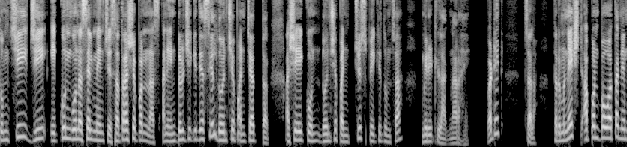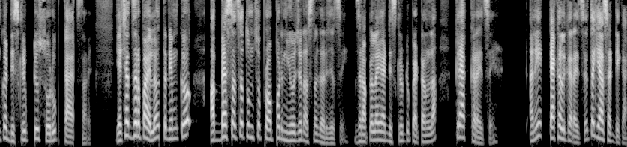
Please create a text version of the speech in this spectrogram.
तुमची जी एकूण गुण असेल मेनचे सतराशे पन्नास आणि इंटरव्ह्यूची किती असतील दोनशे पंच्याहत्तर. असे एकूण दोनशे पंचवीस पैकी तुमचा मेरिट लागणार आहे. वाटेट चला. तर मग नेक्स्ट आपण पाहू आता नेमकं डिस्क्रिप्टिव्ह स्वरूप काय असणार आहे. याच्यात जर पाहिलं तर नेमकं अभ्यासाचं तुमचं प्रॉपर नियोजन असणं गरजेचं आहे. जर आपल्याला या डिस्क्रिप्टिव्ह पॅटर्नला क्रॅक करायचं आहे आणि टॅकल करायचं तर यासाठी काय?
